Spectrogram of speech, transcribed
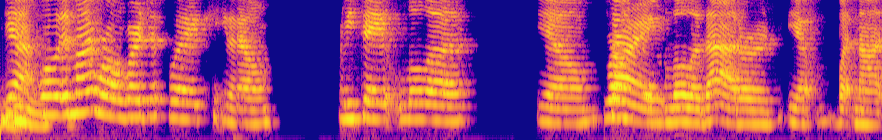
Yeah, well, in my world, we're just like, you know, we say Lola, you know, Right. Lola that, or, you know, whatnot.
